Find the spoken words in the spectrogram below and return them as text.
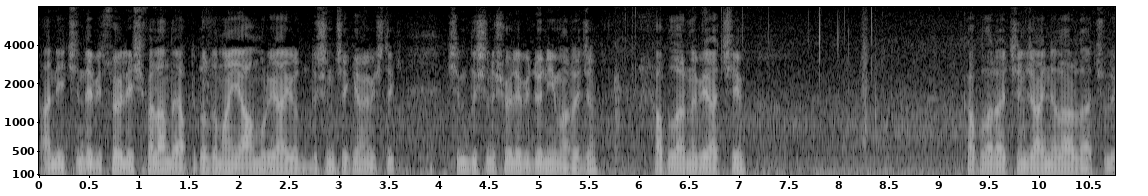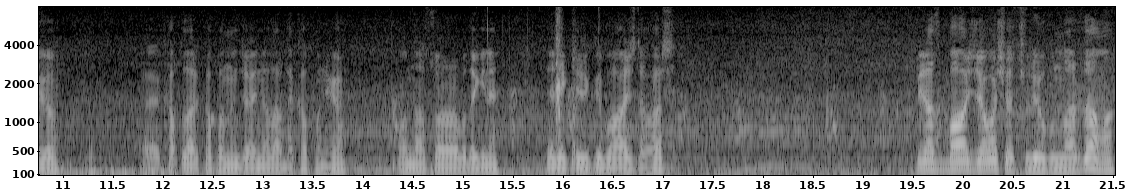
Hani içinde bir söyleşi falan da yaptık. O zaman yağmur yağıyordu. Dışını çekememiştik. Şimdi dışını şöyle bir döneyim aracın. Kapılarını bir açayım. Kapıları açınca aynalar da açılıyor. Ee, Kapılar kapanınca aynalar da kapanıyor. Ondan sonra arabada yine elektrikli bağış da var. Biraz bağış yavaş açılıyor bunlarda ama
